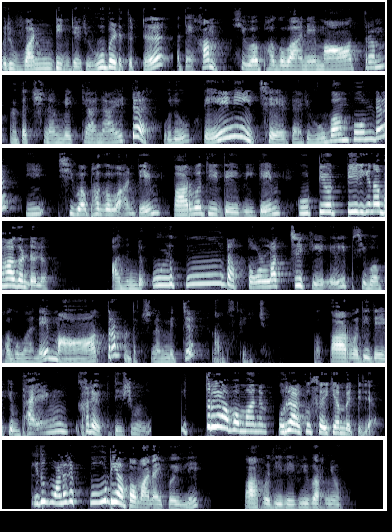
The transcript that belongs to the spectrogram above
ഒരു വണ്ടിന്റെ രൂപെടുത്തിട്ട് അദ്ദേഹം ശിവഭഗവാനെ മാത്രം പ്രദക്ഷിണം വെക്കാനായിട്ട് ഒരു തേനീച്ചയുടെ രൂപം പൂണ്ട് ഈ ശിവഭഗവാന്റെയും പാർവതി ദേവിയുടെയും കൂട്ടിയൊട്ടിയിരിക്കുന്ന ഭാഗമുണ്ടല്ലോ. അതിന്റെ ഉള്ളുകൂടെ തുളച്ച് കയറി ശിവഭഗവാനെ മാത്രം പ്രദക്ഷിണം വെച്ച് നമസ്കരിച്ചു. അപ്പൊ പാർവതി ദേവിക്ക് ഭയങ്കരമായിട്ട് ദേഷ്യം വന്നു. ഇത്രയും അപമാനം ഒരാൾക്കും സഹിക്കാൻ പറ്റില്ല. ഇത് വളരെ കൂടിയ അപമാനായി പോയില്ലേ? പാർവതി ദേവി പറഞ്ഞു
